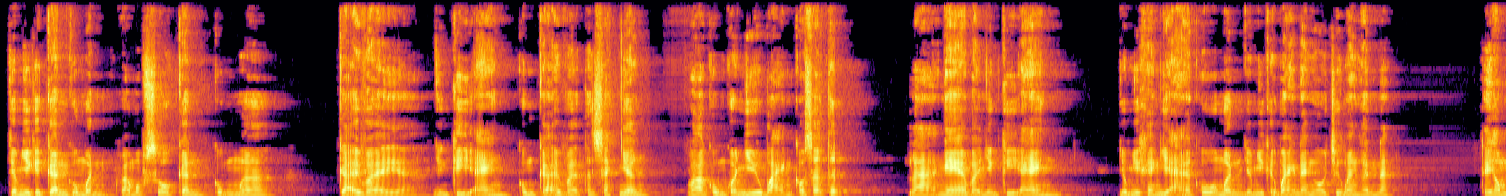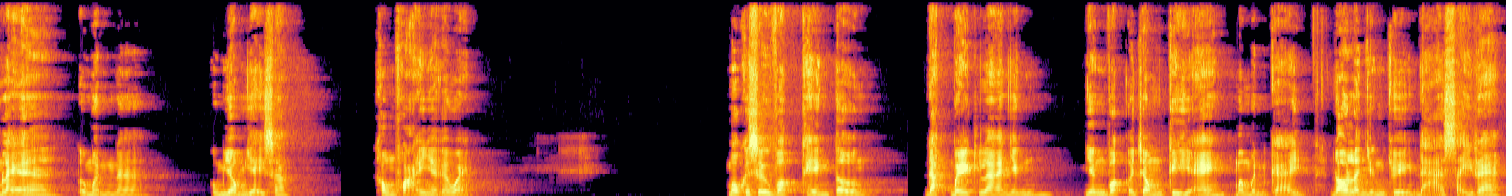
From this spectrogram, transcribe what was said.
giống như cái kênh của mình và một số kênh cũng à, kể về à, những kỳ án, cũng kể về tên sát nhân, và cũng có nhiều bạn có sở thích là nghe về những kỳ án giống như khán giả của mình, giống như các bạn đang ngồi trước màn hình nè. Thì không lẽ tụi mình à, cũng giống vậy sao? Không phải nha các bạn. Một cái sự vật hiện tượng, đặc biệt là những nhân vật ở trong kỳ án mà mình kể, đó là những chuyện đã xảy ra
